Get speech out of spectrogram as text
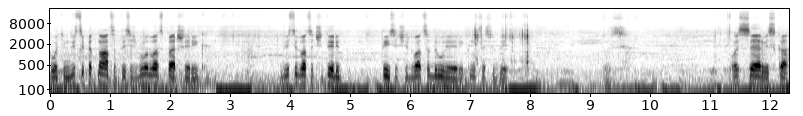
Потім 215 тисяч було 21 рік. 224 тисячі 22 рік. Ну це сюди. Ось. Ось сервіска.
